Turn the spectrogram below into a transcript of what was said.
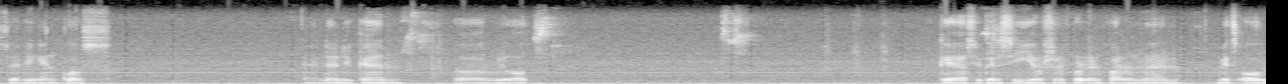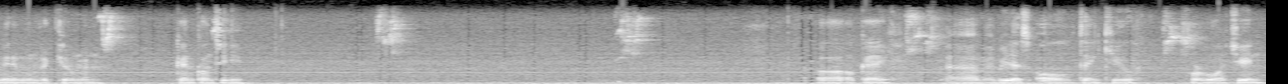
Saving and close. And then you can uh, reload okay as you can see your server environment meets all minimum requirements. Can continue. Uh, okay. Uh, maybe that's all. Thank you for watching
